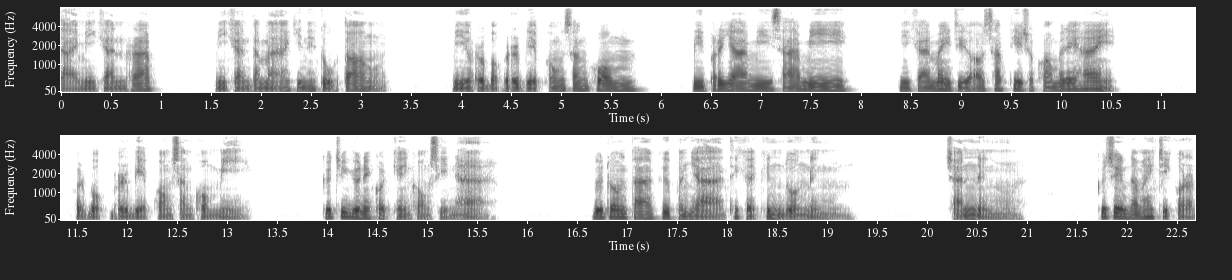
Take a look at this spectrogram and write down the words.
จ่ายมีการรับ มีการทำมาหากินให้ถูกต้อง มีระบบระเบียบของสังคม มีภรรยามีสามี มีการไม่ถือเอาทรัพย์ที่เจ้าของไม่ได้ให้ ระบบระเบียบของสังคมมี ก็จึงอยู่ในกฎเกณฑ์ของศีลห้าดูดวงตาคือปัญญาที่เกิดขึ้นดวงหนึ่ง ชั้นหนึ่ง ก็จึงทำให้จิตของเรา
